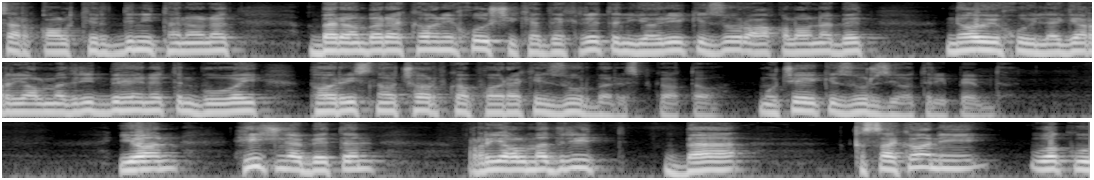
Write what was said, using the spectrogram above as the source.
سەرقالکردنی تەنانەت بەرامبەرەکانی خۆشی کە دەکرێتن یاریەکی زۆر عقلانە بێت ناوی خۆی لەگەر ریال مدرید بهێنێتن بووەی پاریس ناچار بکە پارەکەی زۆر بەرز بکاتەوە موچەیەکی زۆر زیاتری پێبدات یان هیچ نەبێتن ریال مدرید بە قسەکانی وەکو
